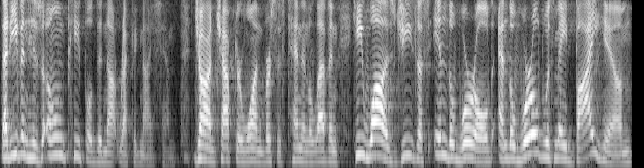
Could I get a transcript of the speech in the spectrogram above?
that even his own people did not recognize him. John chapter 1, verses 10 and 11 He was Jesus in the world, and the world was made by him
